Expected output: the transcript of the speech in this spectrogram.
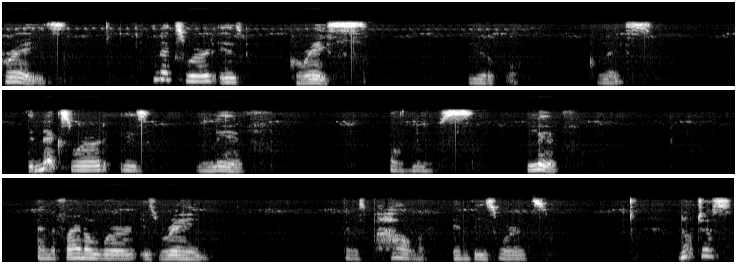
praise next word is grace. Beautiful. Grace. The next word is live. Or lives. Live. And the final word is reign. There is power in these words. Not just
